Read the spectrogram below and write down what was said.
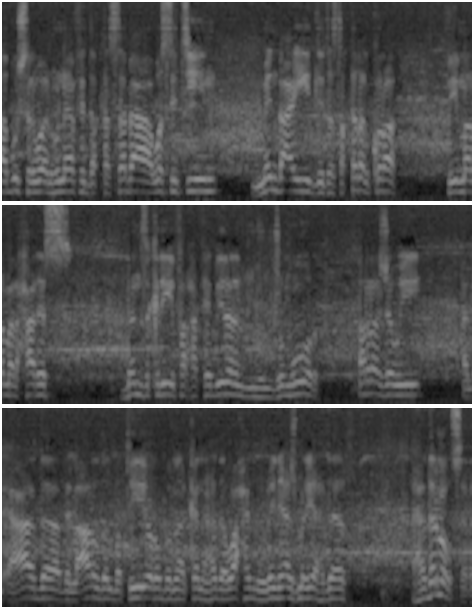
أبو شروان هنا في الدقيقة السابعة والستين من بعيد لتستقر الكرة في مرمى الحارس بن زكري فرحة كبيرة للجمهور الرجوي. الإعادة بالعرض البطيء ربما كان هذا واحد من بين أجمل أهداف هذا الموسم.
